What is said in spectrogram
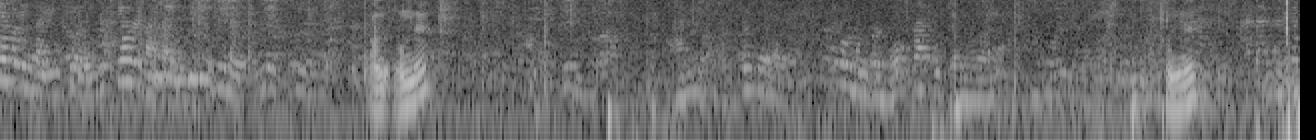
사개월인가 6개월, 6개월 만에 안, 없네? 아니 저쪽에 찍어놓은 걸못 봤기 때문에 없네?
